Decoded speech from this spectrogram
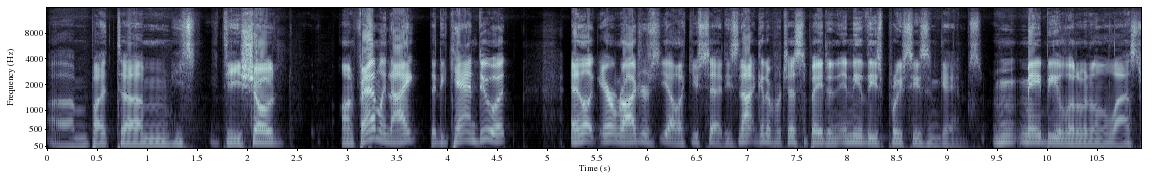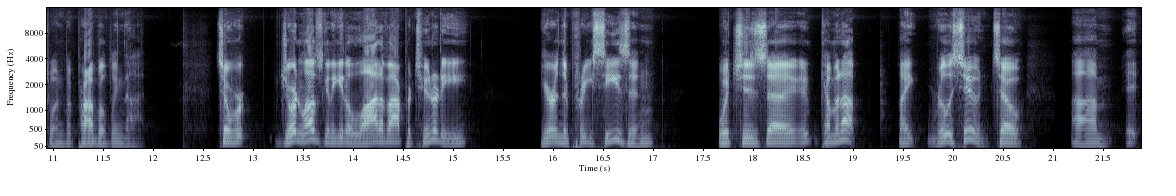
um, but um, he he showed on Family Night that he can do it. And look, Aaron Rodgers, yeah, like you said, he's not going to participate in any of these preseason games. M- maybe a little bit on the last one, but probably not. So Jordan Love's going to get a lot of opportunity here in the preseason, which is uh, coming up like really soon. So um, it,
